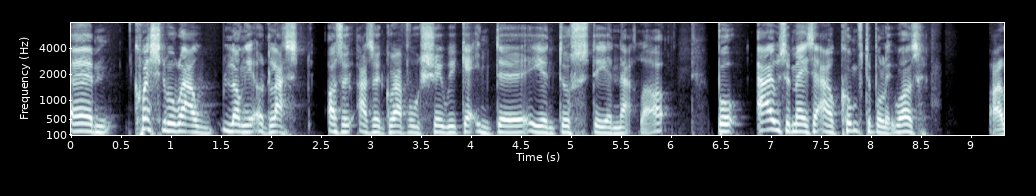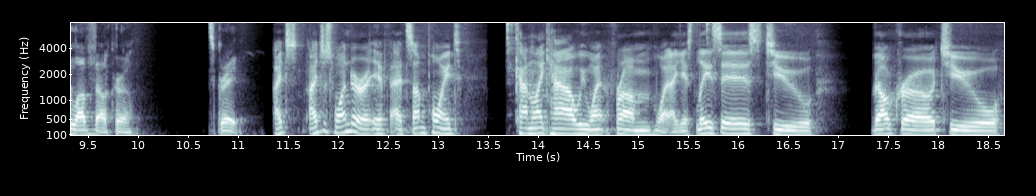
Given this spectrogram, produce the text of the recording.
Um, questionable how long it would last as a, as a gravel shoe with getting dirty and dusty and that lot. But I was amazed at how comfortable it was. I love Velcro. It's great. I just I just wonder if at some point, kind of like how we went from what I guess laces to Velcro to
